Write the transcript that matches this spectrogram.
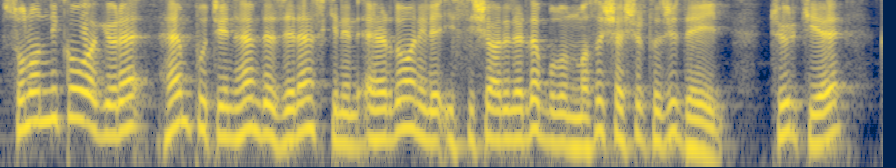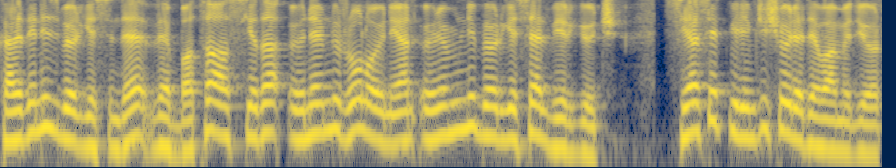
Solonnikov'a göre hem Putin hem de Zelenski'nin Erdoğan ile istişarelerde bulunması şaşırtıcı değil. Türkiye, Karadeniz bölgesinde ve Batı Asya'da önemli rol oynayan önemli bölgesel bir güç. Siyaset bilimci şöyle devam ediyor.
